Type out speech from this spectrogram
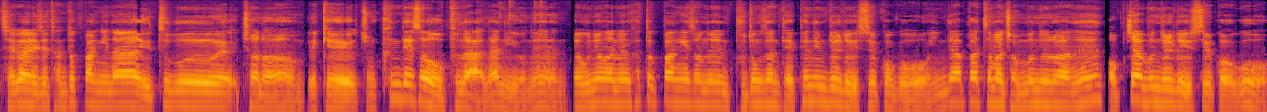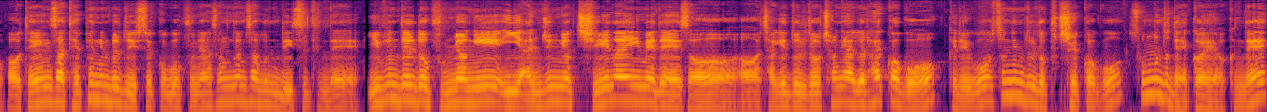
제가 이제 단톡 방이나 유튜브처럼 이렇게 좀 큰 데서 오픈을 안 한 이유는 운영하는 카톡방에서는 부동산 대표님들도 있을 거고 임대아파트만 전문으로 하는 업자분들도 있을 거고 어, 대행사 대표님들도 있을 거고 분양 상담사분들도 있을 텐데 이분들도 분명히 이 안중력 지혜나임에 대해서 어, 자기들도 청약을 할 거고 그리고 손님들도 붙일 거고 소문도 낼 거예요. 근데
